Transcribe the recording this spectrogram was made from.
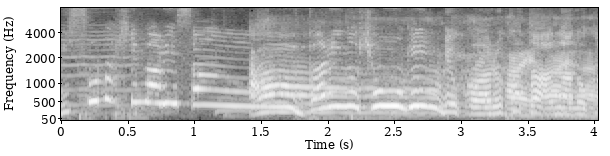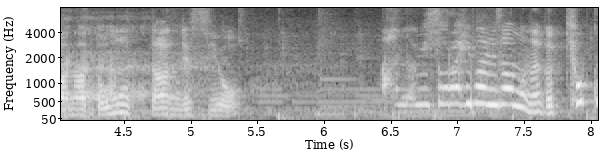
美空ひばりさんばりの表現力ある方なのかなと思ったんですよ。あの美空ひばりさんもなんか曲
